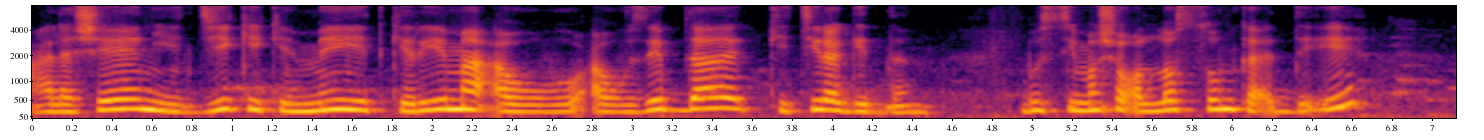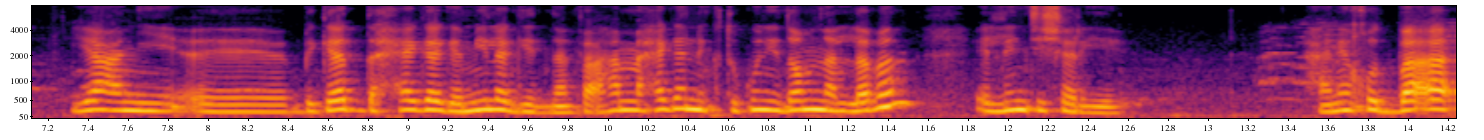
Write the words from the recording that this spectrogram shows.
علشان يديكي كمية كريمة أو أو زبدة كتيرة جدا. بصي ما شاء الله السمك قد إيه. يعني بجد حاجة جميلة جدا. فأهم حاجة إنك تكوني ضامنة اللبن اللي انت شارياه. هناخد بقى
